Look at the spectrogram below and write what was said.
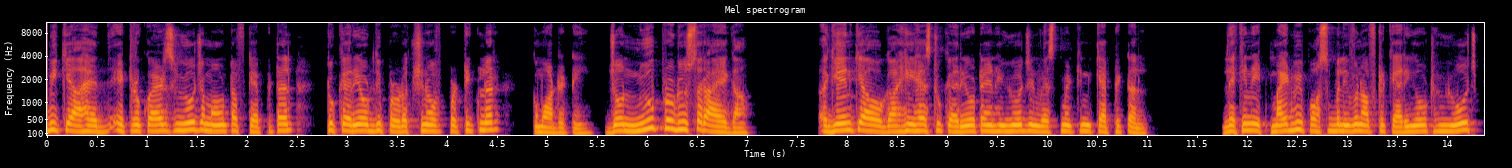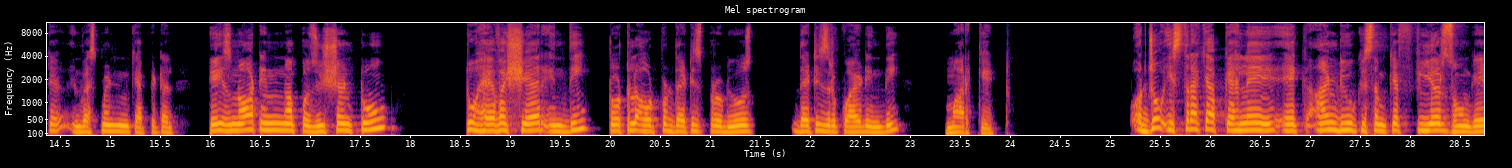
भी क्या है? It requires huge amount of capital to carry out the production of particular commodity जो न्यू प्रोड्यूसर आएगा अगेन क्या होगा? He has to carry out an huge investment in capital लेकिन it might be possible even after carrying out huge investment in capital he is not in a position to to have a share in the total output that is produced, that is required in the market. और जो इस तरह के आप कह लें, एक अनड्यू किस्म के फियर्स होंगे,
